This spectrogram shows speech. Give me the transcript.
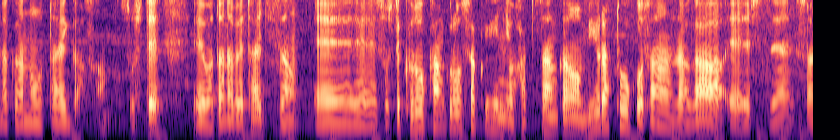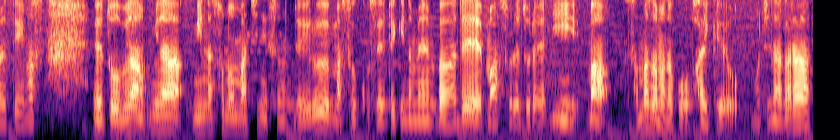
中野大河さん、そして、え渡辺太一さん、えーそして工藤官九郎作品には初参加の三浦透子さんらが、え出演されています。えっ、と、みんな、みんな、みんなその町に住んでいる、まあ、すごく個性的なメンバーで、まあ、それぞれに、まあ、様々なこう背景を持ちながら、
